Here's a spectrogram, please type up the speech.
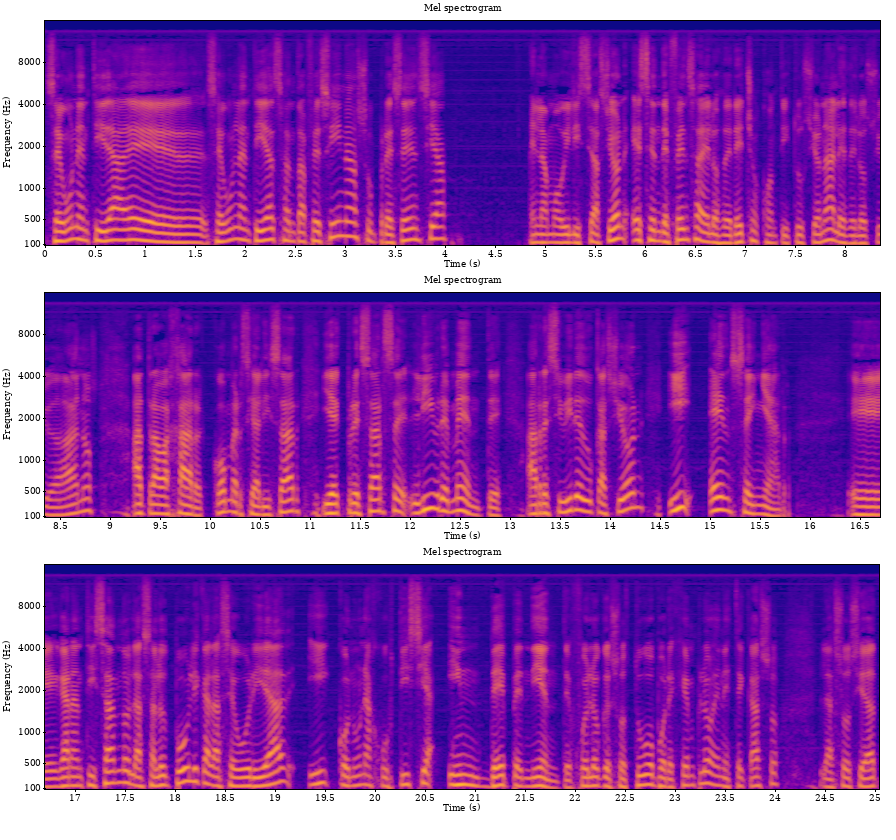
Según, según la entidad santafesina, su presencia en la movilización es en defensa de los derechos constitucionales de los ciudadanos a trabajar, comercializar y expresarse libremente, a recibir educación y enseñar, eh, garantizando la salud pública, la seguridad y con una justicia independiente. Fue lo que sostuvo, por ejemplo, en este caso, la Sociedad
